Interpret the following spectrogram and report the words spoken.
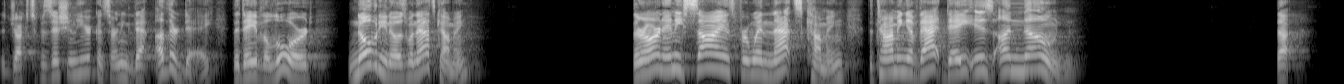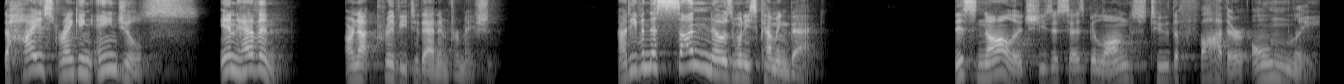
the juxtaposition here? Concerning that other day, the day of the Lord, nobody knows when that's coming. There aren't any signs for when that's coming. The timing of that day is unknown. The, the highest ranking angels in heaven are not privy to that information. Not even the Son knows when he's coming back. This knowledge, Jesus says, belongs to the Father only.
